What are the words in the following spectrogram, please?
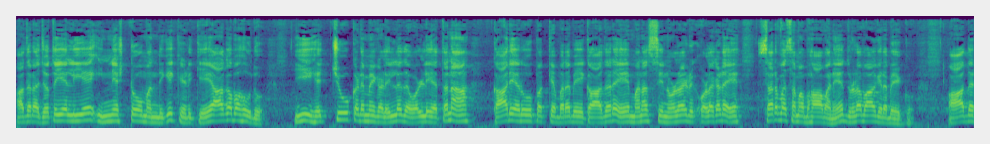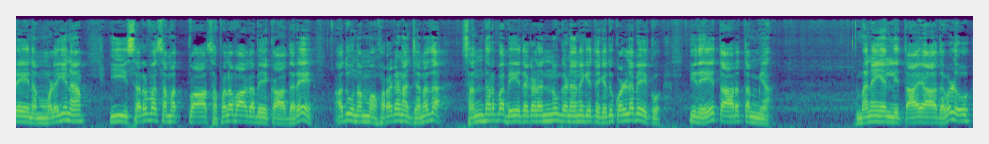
ಅದರ ಜೊತೆಯಲ್ಲಿಯೇ ಇನ್ನೆಷ್ಟೋ ಮಂದಿಗೆ ಕೆಡಿಕೆಯೇ ಆಗಬಹುದು ಈ ಹೆಚ್ಚು ಕಡಿಮೆಗಳಿಲ್ಲದ ಒಳ್ಳೆಯತನ ಕಾರ್ಯರೂಪಕ್ಕೆ ಬರಬೇಕಾದರೆ ಮನಸ್ಸಿನೊಳಗೆ ಒಳಗಡೆ ಸರ್ವ ಸಮಭಾವನೆ ದೃಢವಾಗಿರಬೇಕು. ಆದರೆ ನಮ್ಮೊಳಗಿನ ಈ ಸರ್ವ ಸಮತ್ವ ಸಫಲವಾಗಬೇಕಾದರೆ ಅದು ನಮ್ಮ ಹೊರಗಣ ಜನದ ಸಂದರ್ಭ ಭೇದಗಳನ್ನು ಗಣನೆಗೆ ತೆಗೆದುಕೊಳ್ಳಬೇಕು. ಇದೇ ತಾರತಮ್ಯ. ಮನೆಯಲ್ಲಿ ತಾಯಾದವಳು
